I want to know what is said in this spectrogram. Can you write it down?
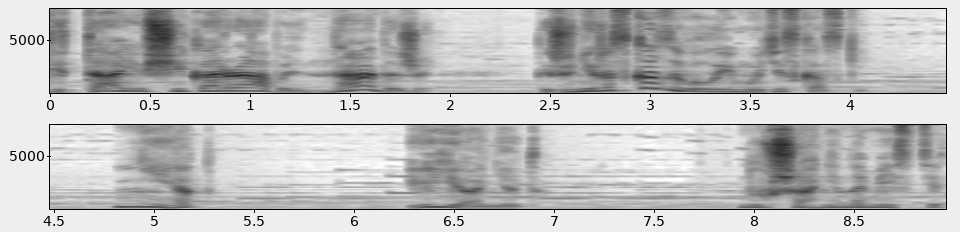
Летающий корабль, надо же! Ты же не рассказывала ему эти сказки? Нет. И я нет. Душа не на месте.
